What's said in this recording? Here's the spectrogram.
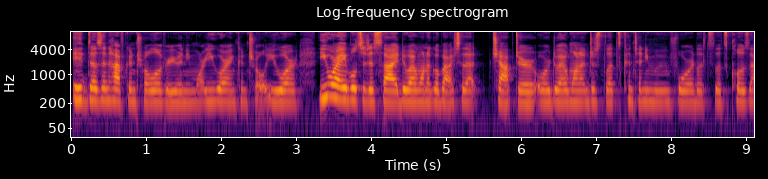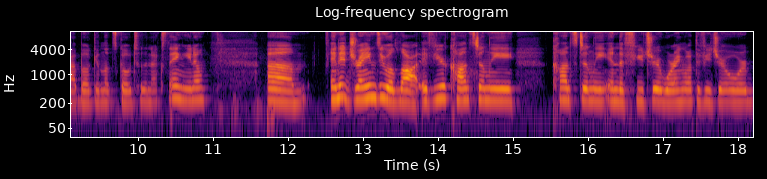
it doesn't have control over you anymore. You are in control. You are you are able to decide do I want to go back to that chapter or do I want to just let's continue moving forward. Let's let's close that book and let's go to the next thing, you know? Um and it drains you a lot if you're constantly constantly in the future worrying about the future or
